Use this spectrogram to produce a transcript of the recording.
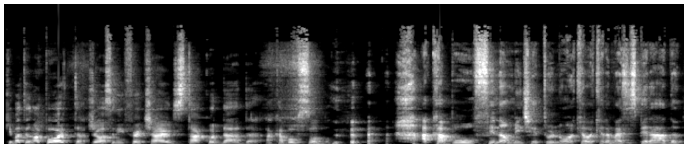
que bateu na porta. Jocelyn Fairchild está acordada. Acabou o sono. Acabou, finalmente retornou aquela que era mais esperada.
